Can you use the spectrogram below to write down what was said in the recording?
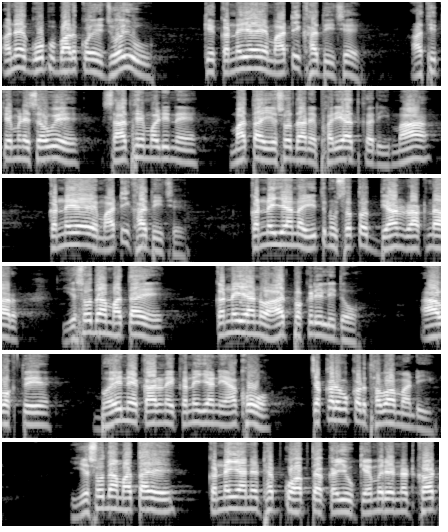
અને ગોપ બાળકોએ જોયું કે કનૈયાએ માટી ખાધી છે. આથી તેમણે સૌએ સાથે મળીને માતા યશોદાને ફરિયાદ કરી, માં કન્નૈયાએ માટી ખાધી છે. કન્નૈયાના હિતનું સતત ધ્યાન રાખનાર યશોદા માતાએ કન્હૈયાનો હાથ પકડી લીધો. આ વખતે ભયને કારણે કન્નૈયાની આંખો ચકડવકડ થવા માંડી. યશોદા માતાએ કન્નૈયાને ઠપકો આપતા કહ્યું, કેમેરે નટખટ,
